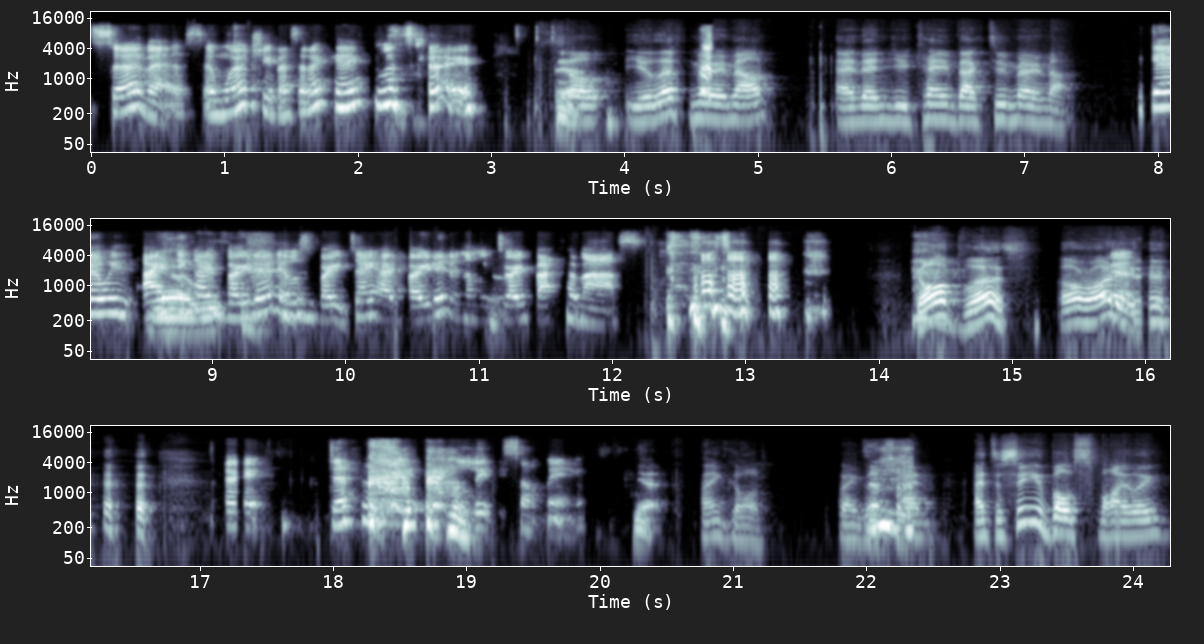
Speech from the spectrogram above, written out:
service and worship. I said, okay, let's go. So you left Marymount and then you came back to Marymount. Yeah, we. I Yeah, think I voted. It was vote day. I voted, and then we drove back to mass. God bless. All righty. so definitely lit something. Yeah. Thank God. Thank God. And, and to see you both smiling,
